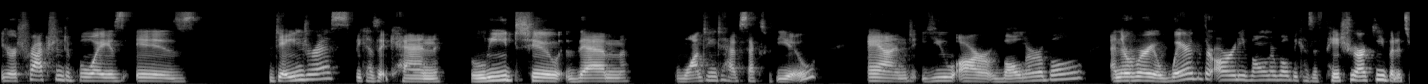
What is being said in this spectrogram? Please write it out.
your attraction to boys is dangerous because it can lead to them wanting to have sex with you and you are vulnerable and they're very aware that they're already vulnerable because of patriarchy but it's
